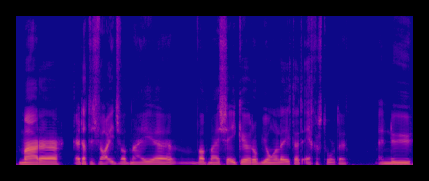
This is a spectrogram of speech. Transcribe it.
Maar eh, ja, dat is wel iets wat mij, eh, wat mij zeker op jonge leeftijd echt gestoord heeft. En nu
